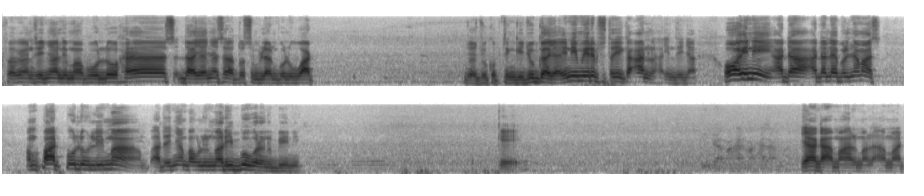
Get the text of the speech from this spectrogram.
frekuensinya 50 Hz dayanya 190 Watt. Ya cukup tinggi juga ya. Ini mirip setrikaan lah intinya. Oh ini ada ada labelnya mas. 45 artinya 45 ribu kurang lebih ini. Oke. Amat. Ya nggak mahal-mahal amat.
